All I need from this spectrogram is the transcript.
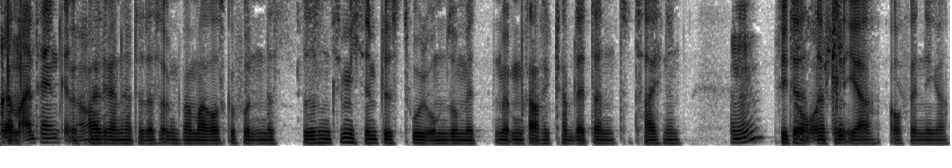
Oder MyPaint, genau. Faldrian hatte das irgendwann mal rausgefunden. Das, das ist ein ziemlich simples Tool, um so mit, mit einem Grafiktablett dann zu zeichnen. Hm? Krita So, ist da schon eher aufwendiger.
